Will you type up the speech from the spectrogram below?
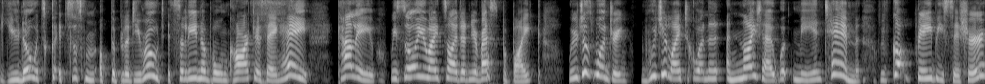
you know it's it's just from up the bloody road. It's Helena Bonham Carter saying, "Hey, Cally, we saw you outside on your Vespa bike. We're just wondering, would you like to go on a, a night out with me and Tim? We've got babysitter.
